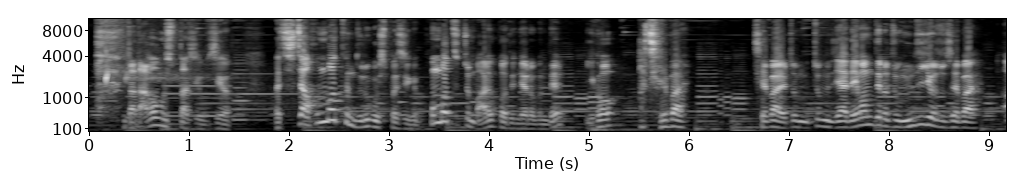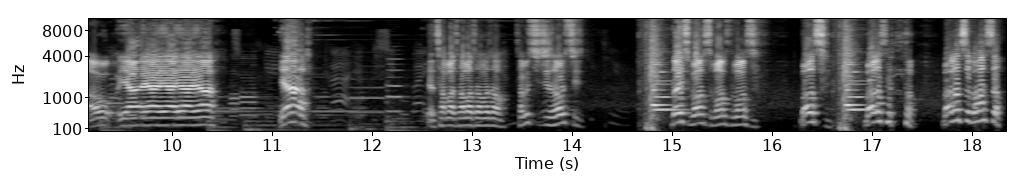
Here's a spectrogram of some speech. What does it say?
나 나가고 싶다, 지금, 지금. 나 진짜 홈 버튼 누르고 싶어 지금. 홈 버튼 좀 마렵거든요 여러분들. 이거? 아 제발. 제발 좀 좀 야 내 맘대로 좀 움직여줘 제발. 아우 야야야야야. 야! 야 잡아 잡아 잡아 잡아. 잡을 수 있지 잡을 수 있지 나이스 막았어 막았어 막았어. 막았어 막았어 막았어 막았어.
